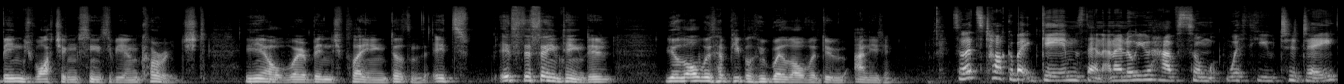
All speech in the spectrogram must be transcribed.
binge watching seems to be encouraged. You know, where binge playing doesn't. It's it's the same thing. There, you'll always have people who will overdo anything. So let's talk about games then. And I know you have some with you today.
